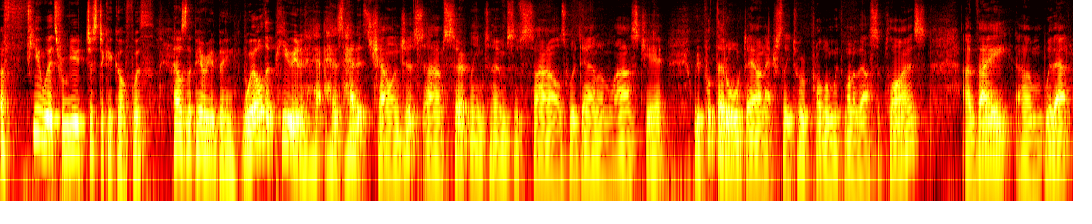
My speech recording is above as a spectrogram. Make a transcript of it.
A few words from you just to kick off with. How's the period been? Well, the period ha- has had its challenges, um, certainly in terms of sales. We're down on last year. We put that all down actually to a problem with one of our suppliers. Uh, they, um, without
